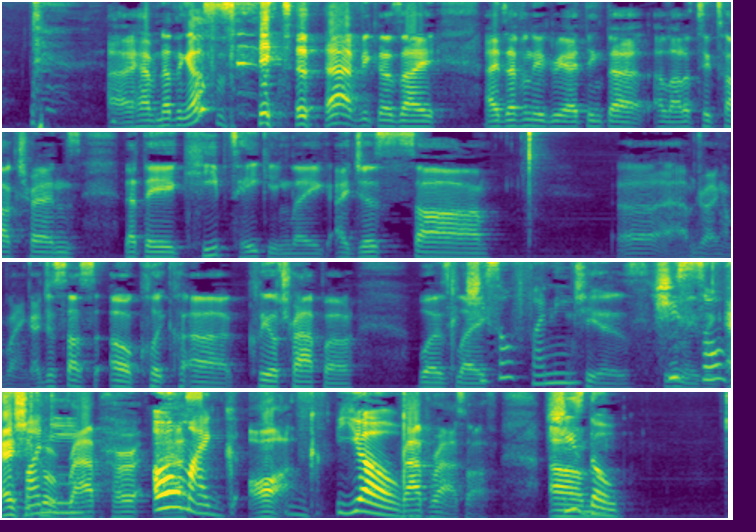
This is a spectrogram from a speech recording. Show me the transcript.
I have nothing else to say to that because I I definitely agree. I think that a lot of TikTok trends that they keep taking. Like I just saw. Uh, I'm drawing a blank. I just saw. Oh, Cle- uh, Cleotrapa was like she's so funny. She is. She's, she's so and funny. And she could rap her. Oh my god! Off, yo, rap her ass off. She's um, dope.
